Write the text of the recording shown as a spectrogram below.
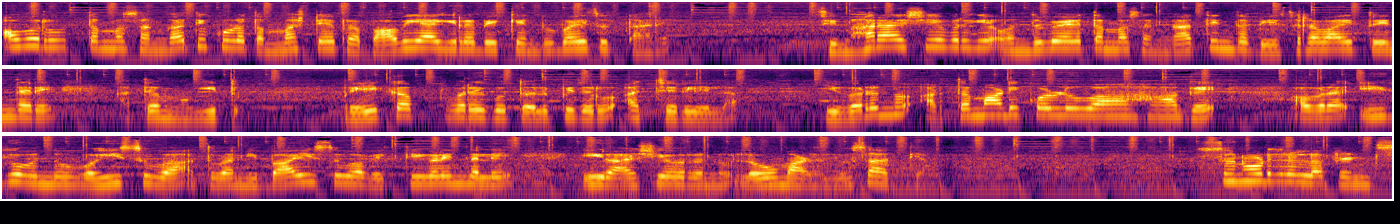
ಅವರು ತಮ್ಮ ಸಂಗಾತಿ ಕೂಡ ತಮ್ಮಷ್ಟೇ ಪ್ರಭಾವಿಯಾಗಿರಬೇಕೆಂದು ಬಯಸುತ್ತಾರೆ. ಸಿಂಹರಾಶಿಯವರಿಗೆ ಒಂದು ವೇಳೆ ತಮ್ಮ ಸಂಗಾತಿಯಿಂದ ಬೇಸರವಾಯಿತು ಎಂದರೆ ಕತೆ ಮುಗಿಯಿತು ಬ್ರೇಕಪ್ವರೆಗೂ ತಲುಪಿದರೂ ಅಚ್ಚರಿಯಿಲ್ಲ. ಇವರನ್ನು ಅರ್ಥ ಮಾಡಿಕೊಳ್ಳುವ ಹಾಗೆ ಅವರ ಈಗವನ್ನು ವಹಿಸುವ ಅಥವಾ ನಿಭಾಯಿಸುವ ವ್ಯಕ್ತಿಗಳಿಂದಲೇ ಈ ರಾಶಿಯವರನ್ನು ಲವ್ ಮಾಡಲು ಸಾಧ್ಯ. ಸೊ ನೋಡಿದ್ರಲ್ಲ ಫ್ರೆಂಡ್ಸ್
